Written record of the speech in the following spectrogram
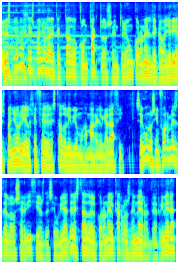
El espionaje español ha detectado contactos entre un coronel de caballería español y el jefe del Estado libio Muammar el Gaddafi. Según los informes de los servicios de seguridad del Estado, el coronel Carlos de Mer de Rivera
